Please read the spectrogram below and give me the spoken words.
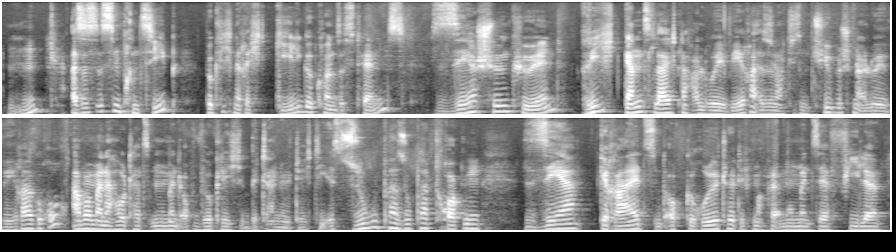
Mhm. Also es ist im Prinzip wirklich eine recht gelige Konsistenz, sehr schön kühlend, riecht ganz leicht nach Aloe Vera, also nach diesem typischen Aloe Vera Geruch. Aber meine Haut hat es im Moment auch wirklich bitter nötig. Die ist super, super trocken, sehr gereizt und auch gerötet. Ich mache ja im Moment sehr viele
